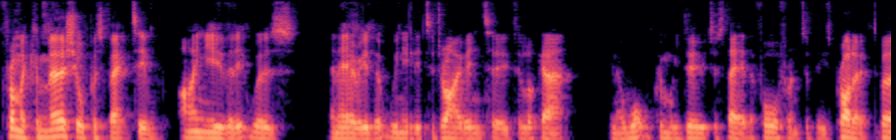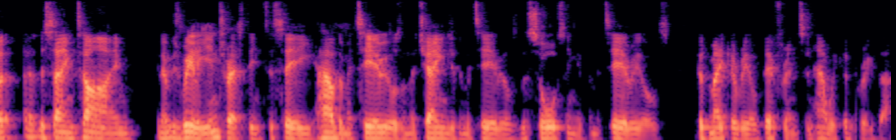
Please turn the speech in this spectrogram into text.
from a commercial perspective, I knew that it was an area that we needed to drive into to look at you know, what can we do to stay at the forefront of these products? But at the same time, you know, it was really interesting to see how the materials and the change of the materials, the sourcing of the materials could make a real difference and how we could prove that.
